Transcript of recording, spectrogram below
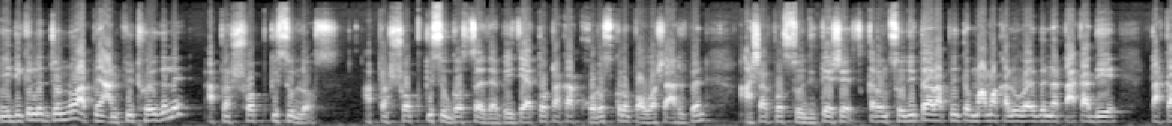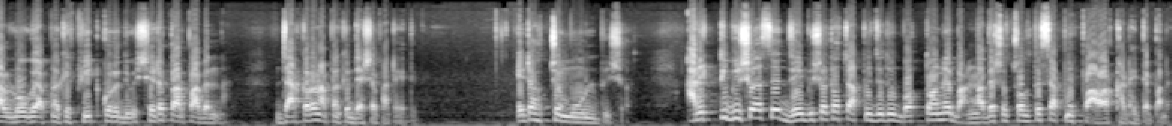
মেডিকেলের জন্য আপনি আনফিট হয়ে গেলে আপনার সব কিছু লস আপনার সব কিছু গচ্ছায় যাবে। যে এত টাকা খরচ করে প্রবাসে আসবেন, আসার পর সৌদিতে এসে, কারণ সৌদিতে আর আপনি তো মামা খালু পাইবেন না, টাকা দিয়ে, টাকার লোভে আপনাকে ফিট করে দিবে, সেটা তো আর পাবেন না। যার কারণে আপনাকে দেশে পাঠিয়ে দিবে। এটা হচ্ছে মূল বিষয়। আরেকটি বিষয় আছে, যে বিষয়টা হচ্ছে আপনি যদি বর্তমানে বাংলাদেশে চলতেছে, আপনি পাওয়ার খাটাইতে পারেন।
